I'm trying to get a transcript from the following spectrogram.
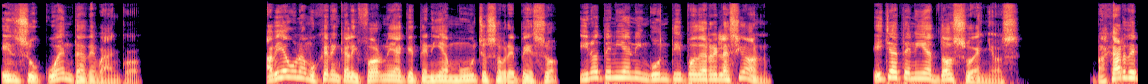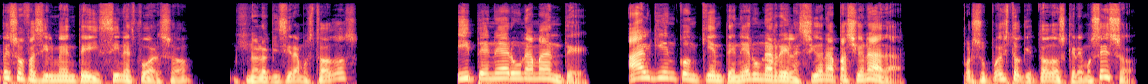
en su cuenta de banco. Había una mujer en California que tenía mucho sobrepeso y no tenía ningún tipo de relación. Ella tenía dos sueños. Bajar de peso fácilmente y sin esfuerzo. ¿No lo quisiéramos todos? Y tener un amante, alguien con quien tener una relación apasionada. Por supuesto que todos queremos eso.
